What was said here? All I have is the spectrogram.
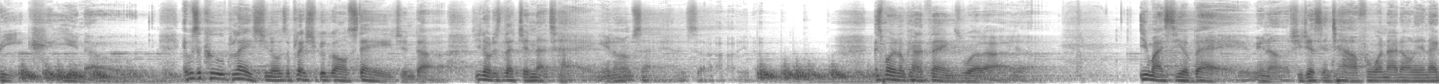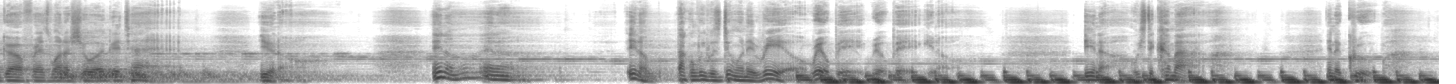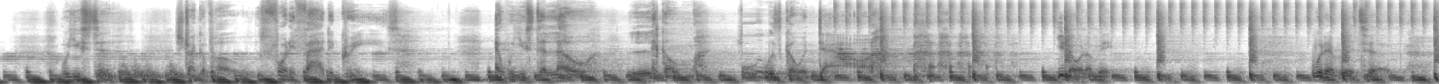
You know. It was a cool place, you know, it was a place you could go on stage and, uh, you know, just let your nuts hang, you know what I'm saying? It's, uh, you know, it's one of them kind of things where, uh, you know, you might see a babe, you know, she's just in town for one night only and her girlfriends want to show her a good time, you know, back when we was doing it real, real big, real big, you know. You know, we used to come out in a group. We used to strike a pose, 45 degrees. And we used to low lick 'em. It was going down. you know what I mean? Whatever it took.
